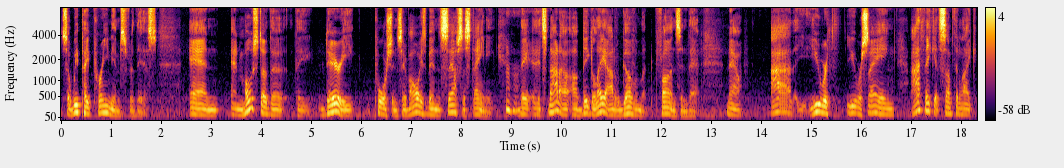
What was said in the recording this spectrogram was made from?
So we pay premiums for this. And and most of the the dairy portions have always been self-sustaining. They, it's not a, a big layout of government funds in that. Now, I you were you were saying I think it's something like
